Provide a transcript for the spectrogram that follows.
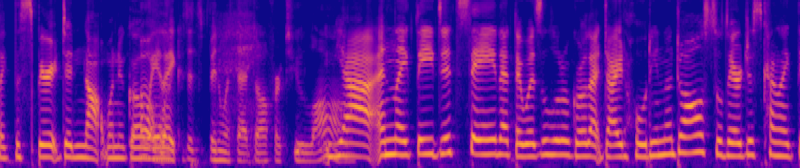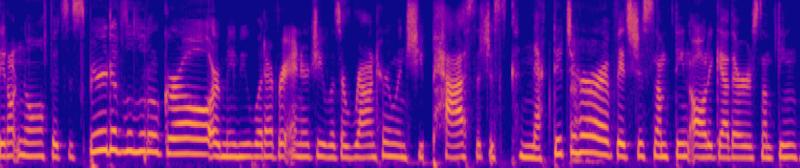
like the spirit did not want to go Oh, away like because it's been with that doll for too long. yeah and like they did say that there was a little girl that died holding a doll so they're just kind of like they don't know if it's the spirit of the little girl or maybe whatever energy was around her when she passed that's just connected to her or if it's just something altogether or something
